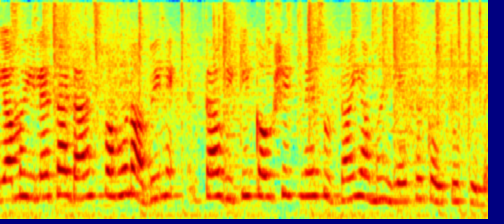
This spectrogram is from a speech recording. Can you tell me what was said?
या महिलेचा डान्स पाहून अभिनेता विकी कौशिकने सुद्धा या महिलेचं कौतुक केलं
